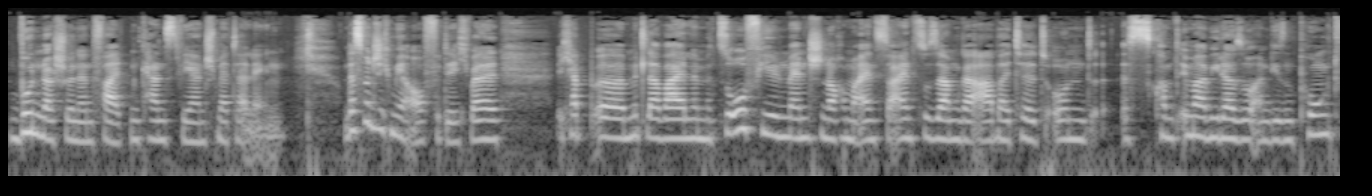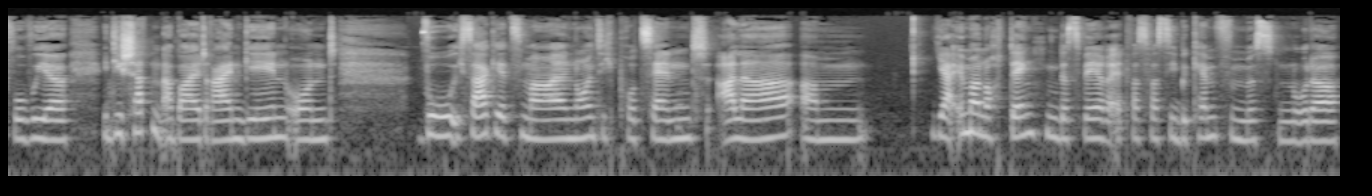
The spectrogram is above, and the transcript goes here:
wunderschön entfalten kannst wie ein Schmetterling. Und das wünsche ich mir auch für dich, weil ich habe äh, mittlerweile mit so vielen Menschen auch im 1 zu 1 zusammengearbeitet und es kommt immer wieder so an diesen Punkt, wo wir in die Schattenarbeit reingehen und wo ich sage jetzt mal 90 Prozent aller ähm, ja immer noch denken, das wäre etwas, was sie bekämpfen müssten oder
